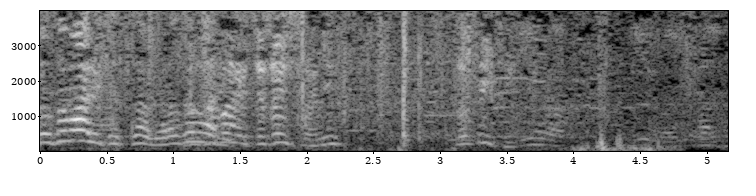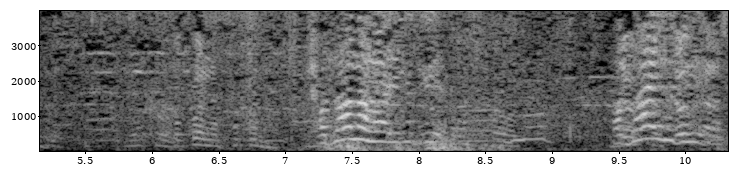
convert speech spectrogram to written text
Разговаривайте с нами. Разговаривайте, женщина, не... Смотрите. Спокойно, спокойно. Одна нога или две? Одна или две? хорошо.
